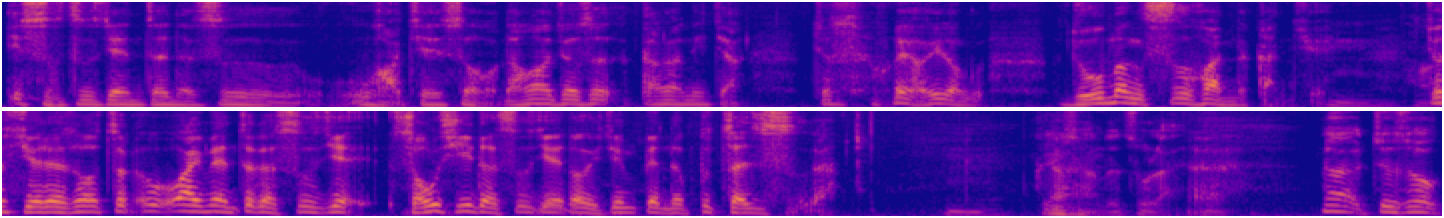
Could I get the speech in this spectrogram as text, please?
一时之间真的是无法接受。然后就是刚刚你讲，就是会有一种。如梦似幻的感觉，嗯，就觉得说这个外面这个世界，熟悉的世界都已经变得不真实了。嗯，可以想得出来。嗯，那就是说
